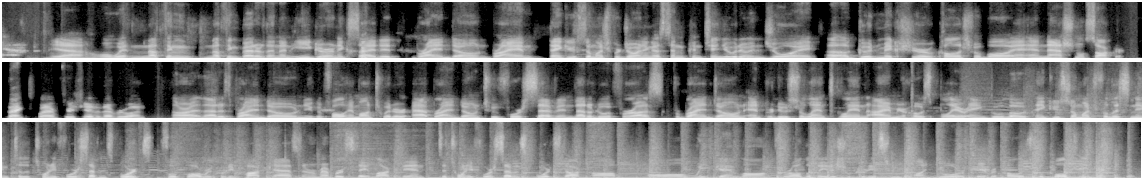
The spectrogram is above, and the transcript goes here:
Yeah, well, nothing, nothing better than an eager and excited Brian Dohn. Brian, thank you so much for joining us, and continue to enjoy a, a good mixture of college football and, and national soccer. Thanks, I appreciate it, everyone. All right, that is Brian Dohn. You can follow him on Twitter at Brian Dohn247. That'll do it for us. For Brian Dohn and producer Lance Glynn, I am your host, Blair Angulo. Thank you so much for listening to the 24 7 Sports Football Recruiting Podcast. And remember, stay locked in to 247sports.com all weekend long for all the latest recruiting scoop on your favorite college football team.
